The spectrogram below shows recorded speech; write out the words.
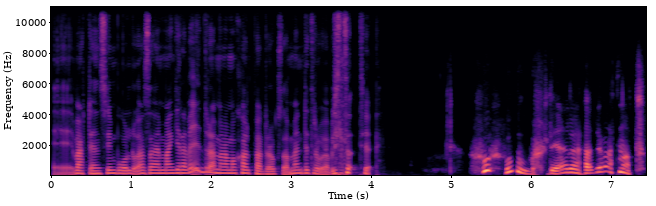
eh, varit en symbol. Då. Alltså är man gravid drömmer man om sköldpaddor också men det tror jag väl inte att jag är. Hoho, det hade varit något.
